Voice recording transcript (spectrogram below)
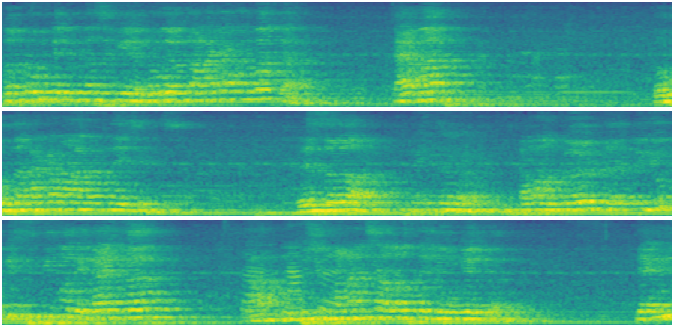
बघ प्रभू त्यांनी कसं केलं. प्रभू त्यांना काय म्हणतो का? काय मार? प्रभू त्यांना काय मारत नाही कळतं तू योग्य स्थितीमध्ये काय कर? प्रार्थना तुझी मनाची अवस्था योग्य कर त्यांनी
